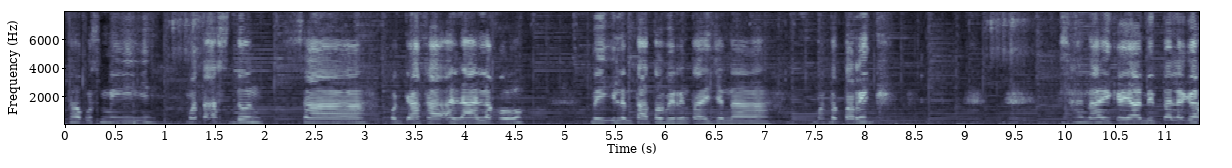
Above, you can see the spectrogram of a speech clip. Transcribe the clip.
Tapos may mataas doon sa pagkakaalala ko. May ilang tatawirin tayo dyan na matatarik. Sana ay kayanin talaga.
